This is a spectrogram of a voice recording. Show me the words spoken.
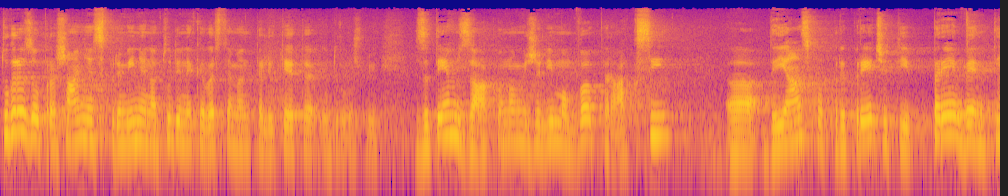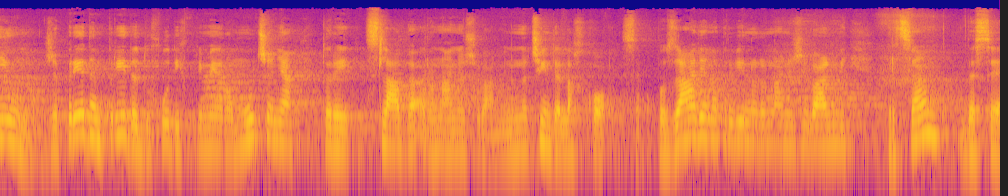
Tu gre za vprašanje spreminjanja tudi neke vrste mentalitete v družbi. Z tem zakonom mi želimo v praksi dejansko preprečiti preventivno, že preden pride do hudih primerov mučenja, torej slaba ravnanja z živalmi, na način, da lahko se opozarja na pravilno ravnanje z živalmi, predvsem, da se,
